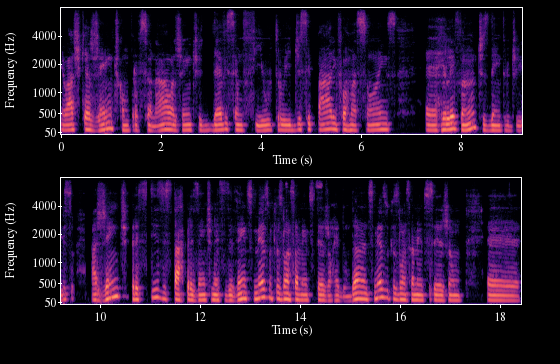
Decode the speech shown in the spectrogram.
Eu acho que a gente, como profissional, a gente deve ser um filtro e dissipar informações é, relevantes dentro disso. A gente precisa estar presente nesses eventos, mesmo que os lançamentos estejam redundantes, mesmo que os lançamentos sejam é,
